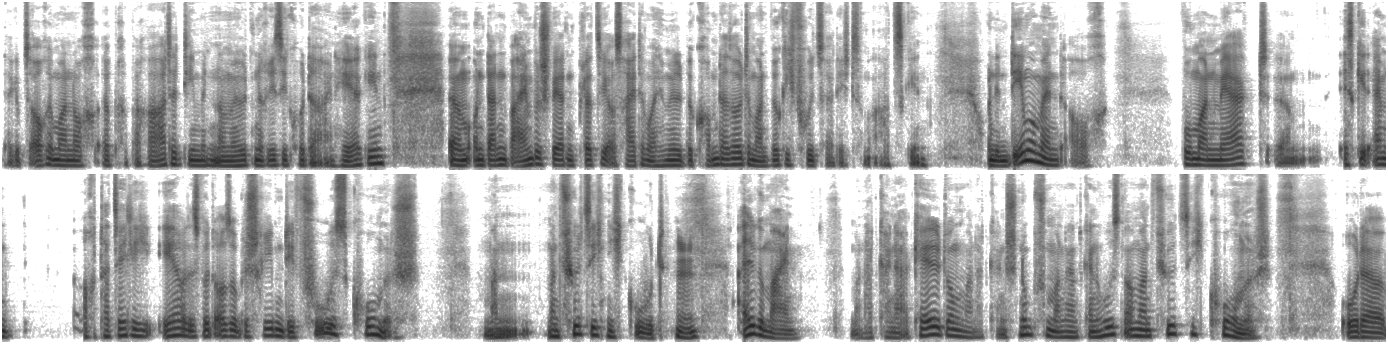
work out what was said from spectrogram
Da gibt's auch immer noch äh, Präparate, die mit einem erhöhten Risiko da einhergehen. Ähm, und dann Beinbeschwerden plötzlich aus heiterem Himmel bekommen, da sollte man wirklich frühzeitig zum Arzt gehen. Und in dem Moment auch, wo man merkt, ähm, es geht einem auch tatsächlich eher, das wird auch so beschrieben, diffus komisch. Man, man fühlt sich nicht gut. Mhm. Allgemein. Man hat keine Erkältung, man hat keinen Schnupfen, man hat keinen Husten, aber man fühlt sich komisch. Oder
